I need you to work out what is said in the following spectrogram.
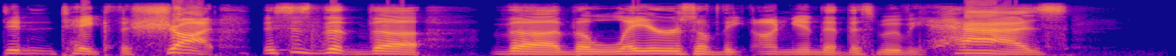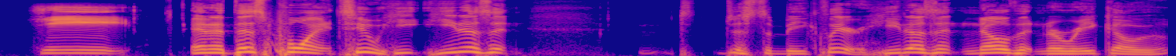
didn't take the shot. This is the the the the layers of the onion that this movie has. He And at this point, too, he he doesn't. Just to be clear, he doesn't know that Noriko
